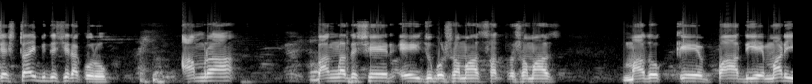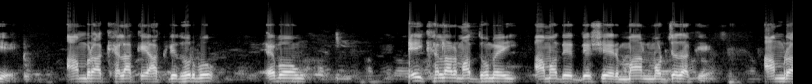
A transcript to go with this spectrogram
চেষ্টাই বিদেশিরা করুক, আমরা বাংলাদেশের এই যুব সমাজ, ছাত্র সমাজ মাদককে পা দিয়ে মারিয়ে আমরা খেলাকে আঁকড়ে ধরব এবং এই খেলার মাধ্যমেই আমাদের দেশের মান মর্যাদাকে আমরা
